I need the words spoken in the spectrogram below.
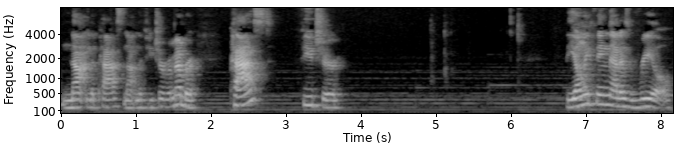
not in the past, not in the future. Remember, past, future, the only thing that is real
